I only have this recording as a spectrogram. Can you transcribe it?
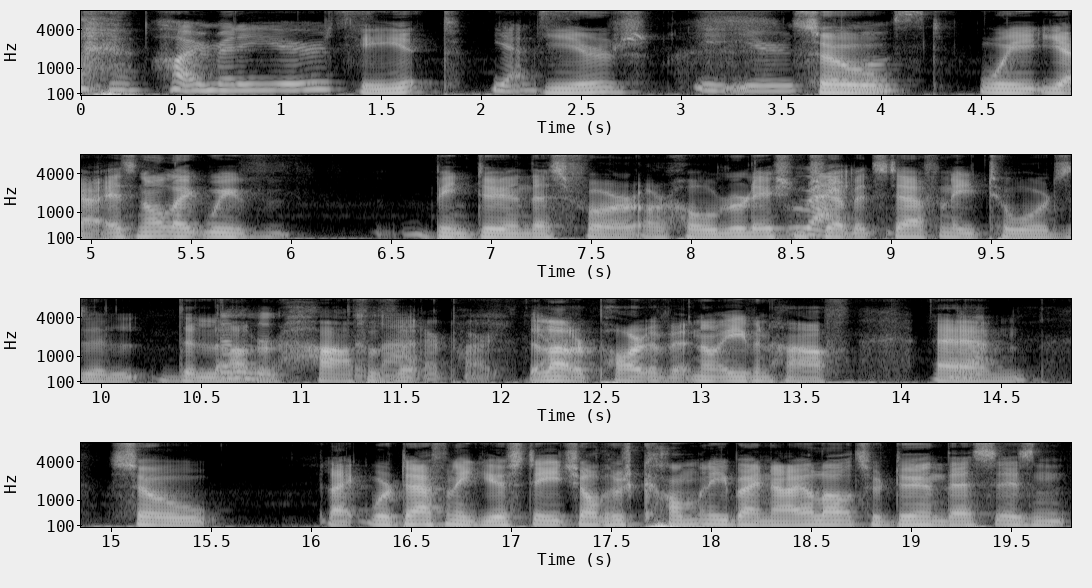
How many years? eight Yes. years. Eight years So, almost. we yeah it's not like we've been doing this for our whole relationship Right. it's definitely towards the the latter l- half The of latter it part. the yeah. latter part of it not even half um Yeah. so like we're definitely used to each other's company by now a lot so doing this isn't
